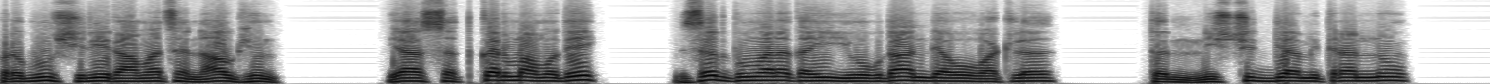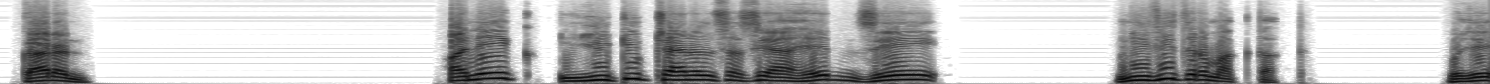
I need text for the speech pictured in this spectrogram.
प्रभू श्रीरामाचं नाव घेऊन या सत्कर्मामध्ये जर तुम्हाला काही योगदान द्यावं वाटलं तर निश्चित द्या मित्रांनो. कारण अनेक यूट्यूब चॅनल्स असे आहेत जे निधी तर मागतात. म्हणजे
